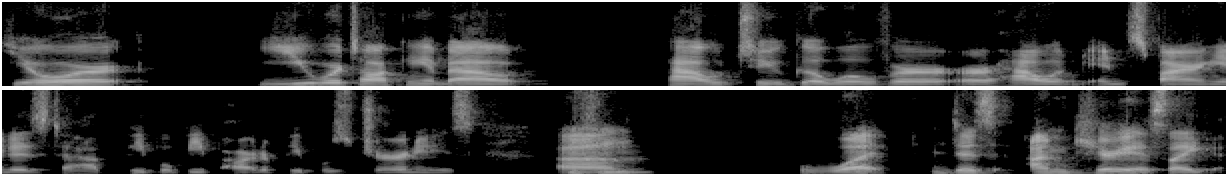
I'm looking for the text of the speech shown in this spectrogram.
your you were talking about how to go over or how inspiring it is to have people be part of people's journeys. Mm-hmm. Um, what does I'm curious, like,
